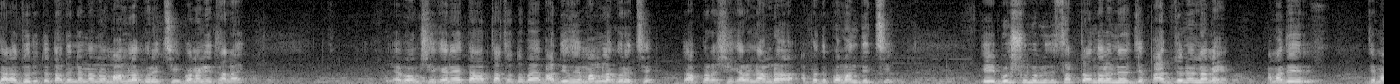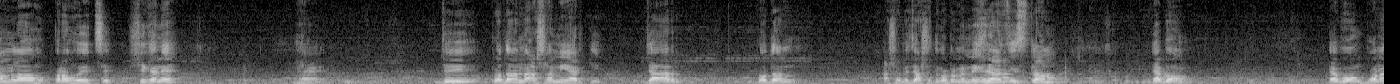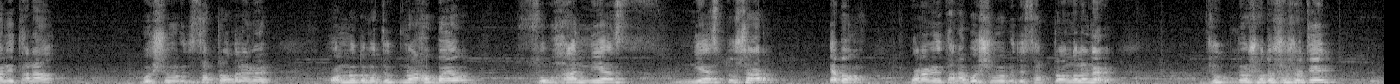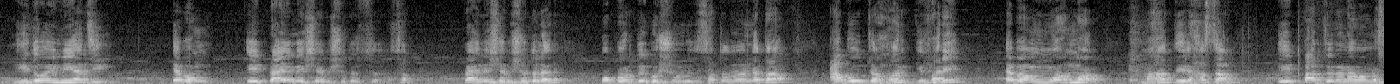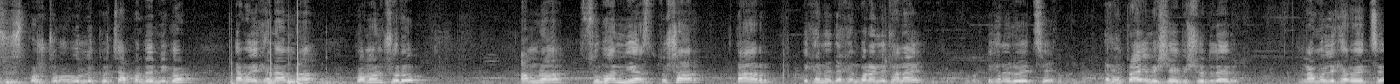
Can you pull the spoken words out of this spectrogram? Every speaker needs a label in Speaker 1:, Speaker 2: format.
Speaker 1: যারা জড়িত তাদের নামে আমরা মামলা করেছি বনানী থানায়। এবং সেখানে তার চাচাতো ভাই বাদী হয়ে মামলা করেছে। তো আপনারা সে কারণে আমরা আপনাদের প্রমাণ দিচ্ছি। এই বৈষম্য বিরোধী ছাত্র আন্দোলনের যে পাঁচজনের নামে আমাদের যে মামলা করা হয়েছে, সেখানে হ্যাঁ যে প্রধান আসামি আর কি, যার প্রধান আসামি যার সাথে ঘটনা, মেহরাজ ইসলাম এবং এবং বনানী থানা বৈষম্য বিরোধী ছাত্র আন্দোলনের অন্যতম যুগ্ম আহ্বায়ক সুবহান নিয়াস নিয়াস তুষার এবং বনানী থানা বৈষম্য বিরোধী ছাত্র আন্দোলনের যুগ্ম সদস্য সচিব হৃদয় মিয়াজি এবং এই প্রাইম এশিয়া বিশ্ববিদ্যালয় প্রাইম এশিয়া বিশ্ববিদ্যালয়ের অপর দুই বৈষম্য বিরোধী ছাত্র আন্দোলনের নেতা আবু জহর গিফারি এবং মোহাম্মদ মাহাতির হাসান। এই পাঁচজনের নাম আমরা সুস্পষ্টভাবে উল্লেখ করছি আপনাদের নিকট এবং এখানে আমরা প্রমাণস্বরূপ আমরা সুভান নিয়াজ তুষার তার এখানে দেখেন বনানী থানায় এখানে রয়েছে এবং প্রাইম এশিয়া বিশ্ববিদ্যালয়ের নামও লেখা রয়েছে।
